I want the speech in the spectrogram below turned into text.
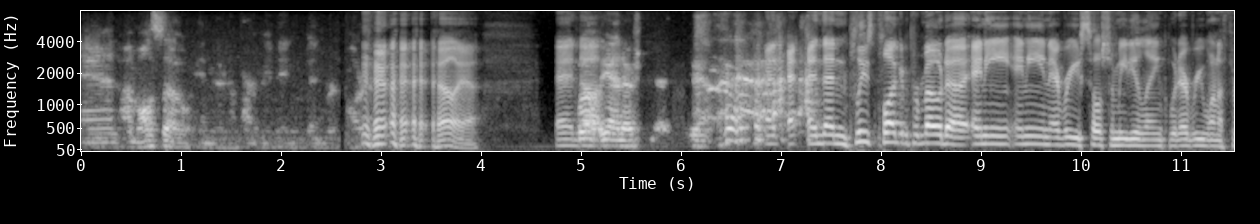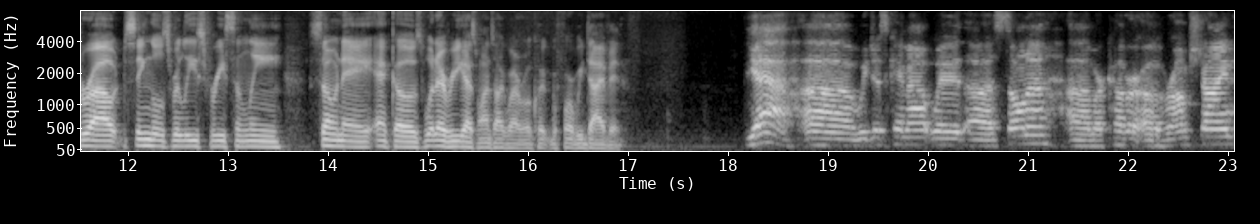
And I'm also in an apartment in Denver, Colorado. Hell yeah. And Well, uh, yeah, no shit. yeah. and, and- and then please plug and promote uh, any any and every social media link, whatever you want to throw out. Singles released recently, Sonne, Echoes, whatever you guys want to talk about real quick before we dive in. Yeah, uh, we just came out with uh, Sonne, um, our cover of Rammstein.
